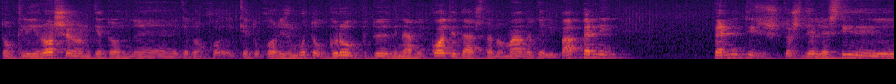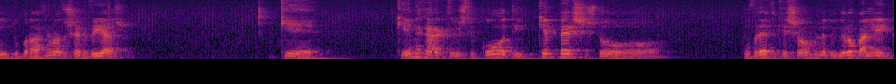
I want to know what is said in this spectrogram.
των κληρώσεων και, των, ε, και, των, και του χωρισμού των group, του δυναμικότητας των ομάδων κλπ. Παίρνει, παίρνει το συντελεστή του πρωταθλήματος Σερβίας και και είναι χαρακτηριστικό ότι και πέρσι στο, που βρέθηκε σε όμιλο του Europa League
